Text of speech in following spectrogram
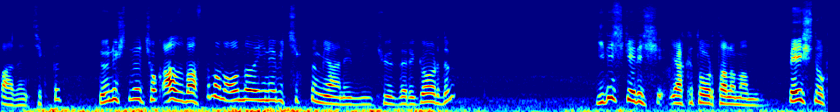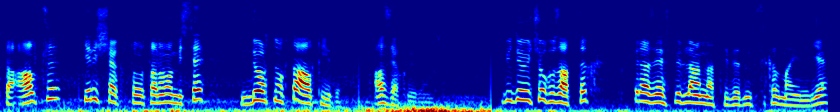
Bazen çıktık. Dönüşte de çok az bastım ama onda da yine bir çıktım yani. Bir 200'leri gördüm. Gidiş geliş yakıt ortalamam 5.6. Geliş yakıt ortalamam ise 4.6 idi. Az yakıyor bence. Videoyu çok uzattık. Biraz esprili anlatayım dedim sıkılmayın diye.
